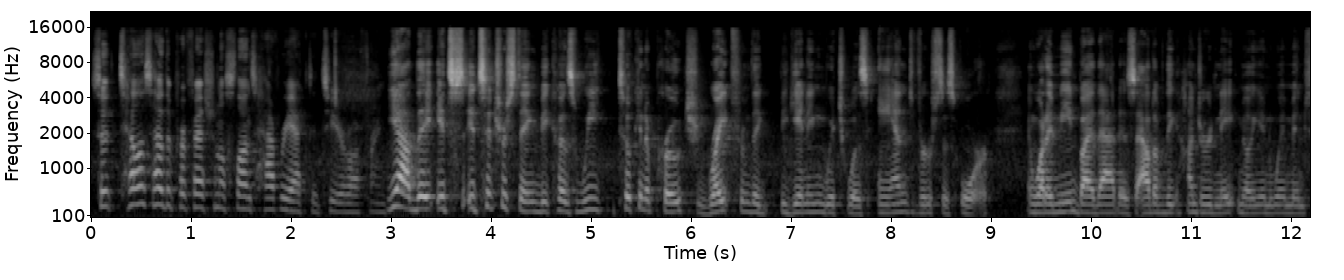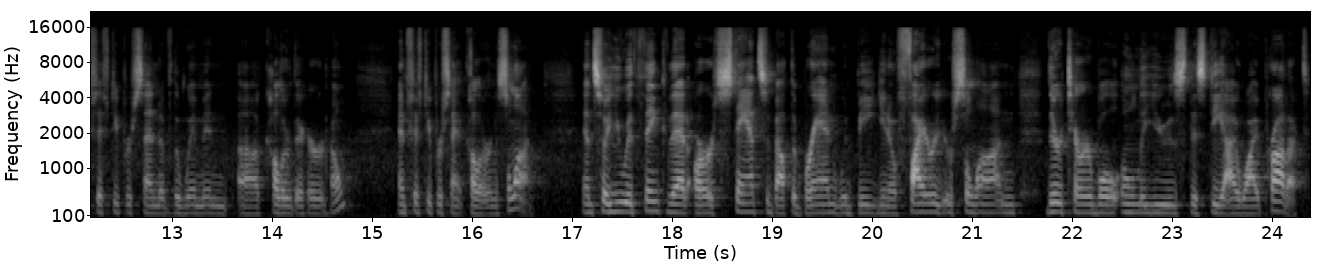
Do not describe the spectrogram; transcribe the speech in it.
So tell us how the professional salons have reacted to your offering. Yeah, they, it's it's interesting because we took an approach right from the beginning, which was and versus or. And what I mean by that is, out of the 108 million women, 50% of the women uh, color their hair at home, and 50% color in a salon. And so you would think that our stance about the brand would be, you know, fire your salon, they're terrible, only use this DIY product.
